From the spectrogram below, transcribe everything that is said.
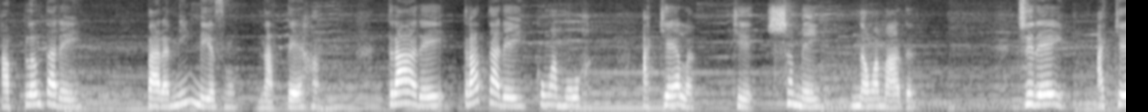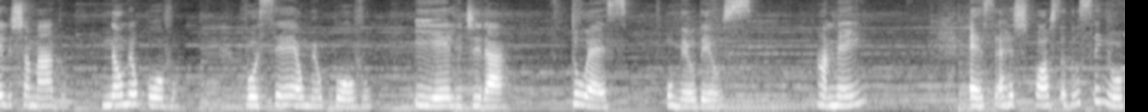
a plantarei para mim mesmo na terra, trarei, tratarei com amor aquela que chamei não amada. Direi aquele chamado, não meu povo, você é o meu povo, e ele dirá: Tu és o meu Deus. Amém? Essa é a resposta do Senhor.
